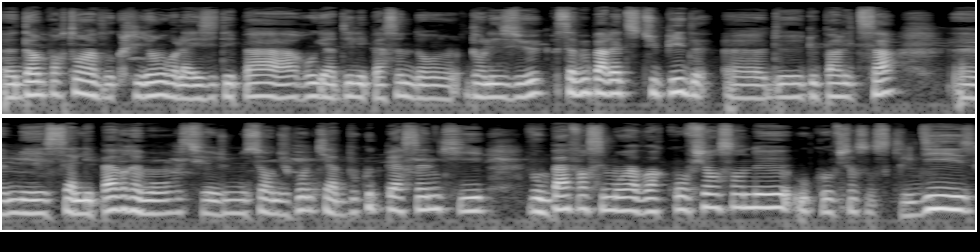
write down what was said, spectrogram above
euh, d'important à vos clients. Voilà, n'hésitez pas à regarder les personnes dans, les yeux. Ça peut paraître stupide euh, de parler de ça, euh, mais ça l'est pas vraiment parce que je me suis rendu compte qu'il y a beaucoup de personnes qui vont pas forcément avoir confiance en eux ou confiance en ce qu'ils disent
